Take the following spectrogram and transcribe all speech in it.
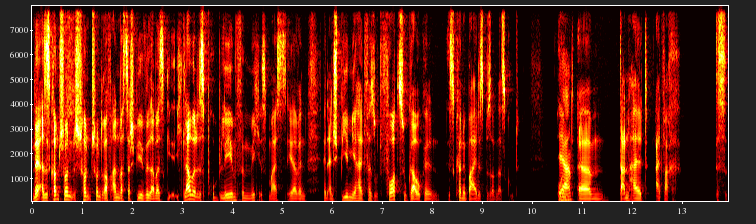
ne? Also es kommt schon, schon, schon drauf an, was das Spiel will, aber es, ich glaube, das Problem für mich ist meistens eher, wenn, wenn ein Spiel mir halt versucht vorzugaukeln, es könne beides besonders gut. Und Ja. ähm, dann halt einfach das,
